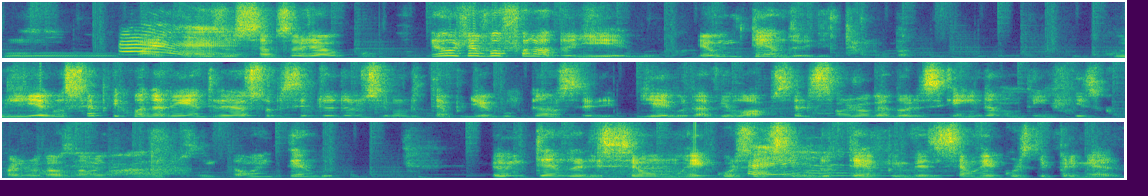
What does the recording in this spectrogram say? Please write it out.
o é. Maicon Luiz dos Santos. Eu já, eu já vou falar do Diego. Eu entendo ele tá no banco. O Diego, sempre quando ele entra, ele é substituído no segundo tempo. Diego cansa. Ele, Diego Davi Lopes, eles são jogadores que ainda não têm físico para jogar os 90 minutos. Então eu entendo. Eu entendo ele ser um recurso é. de segundo tempo em vez de ser um recurso de primeiro.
